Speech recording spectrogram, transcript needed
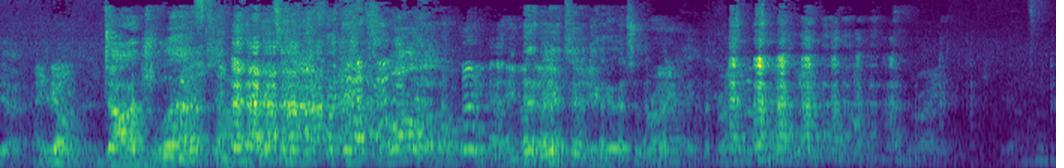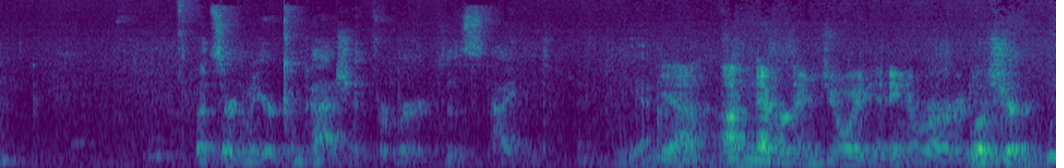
Yeah. I don't. Dodge left. It's an African swallow. They tend to go to the right, left. right, right. But certainly your compassion for birds is heightened. Yeah, Yeah, I've never enjoyed hitting a bird. Well, sure. I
